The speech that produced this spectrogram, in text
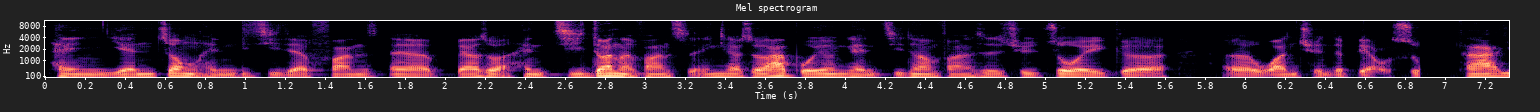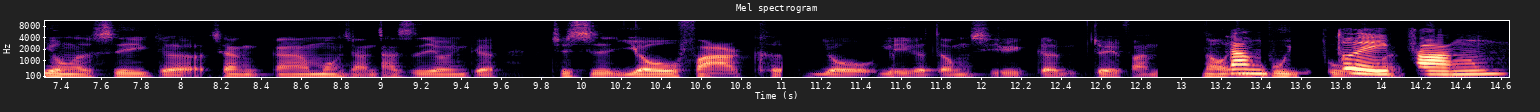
很严重、很积极的方呃，不要说很极端的方式，应该说他不会用一个很极端的方式去做一个呃完全的表述，他用的是一个像刚刚梦想，他是用一个就是有法可有有一个东西去跟对方，然后一步一步对方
